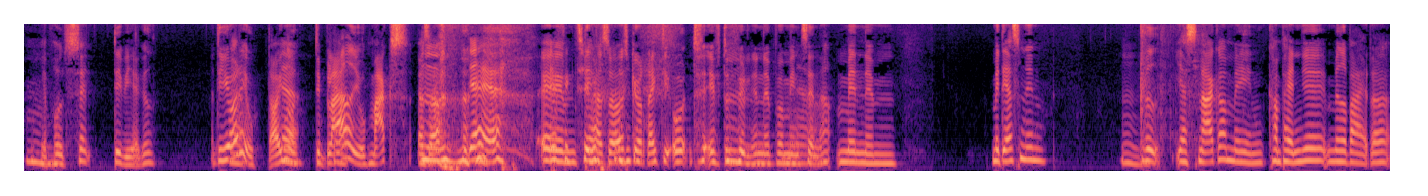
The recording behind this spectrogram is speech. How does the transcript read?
Mm. Jeg prøvede det selv, det virkede. Og det gjorde ja. det jo. Der er ikke ja. noget. Det blegede ja. jo max. Altså. Mm. ja, ja. øhm, det har så også gjort rigtig ondt efterfølgende mm. på mine ja. tænder. Men, øhm, men det er sådan en... Mm. Ved, jeg snakker med en kampagnemedarbejder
